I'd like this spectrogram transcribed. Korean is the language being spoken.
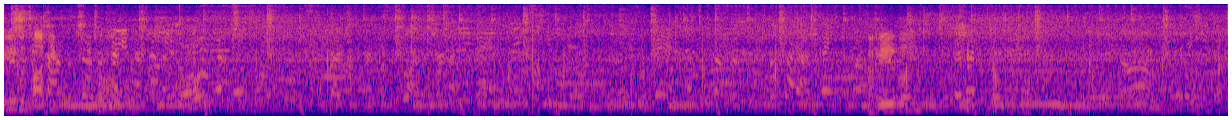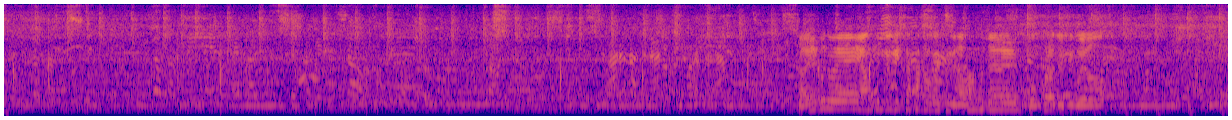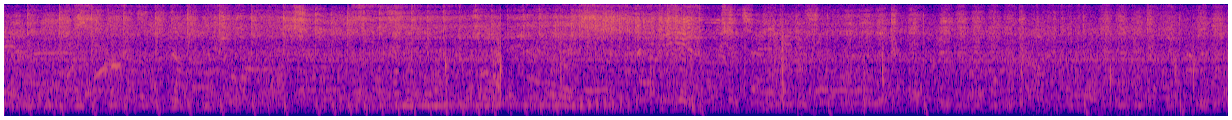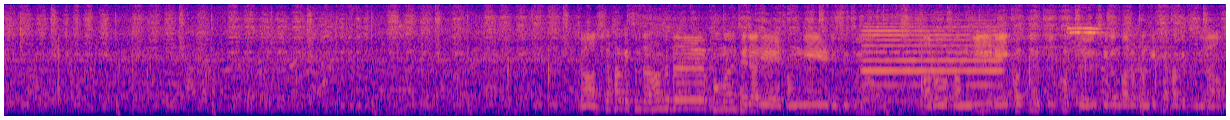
1분 47초. 자, 1분 10.9초. 자, 1분 후에 양팀 경기 시작하도록 하겠습니다. 선수들 몸 풀어주시고요. 자, 시작하겠습니다. 선수들 공은 제자리에 정리해 주시고요. 바로 경기 A 코트, B 코트 지금 바로 경기 시작하겠습니다.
